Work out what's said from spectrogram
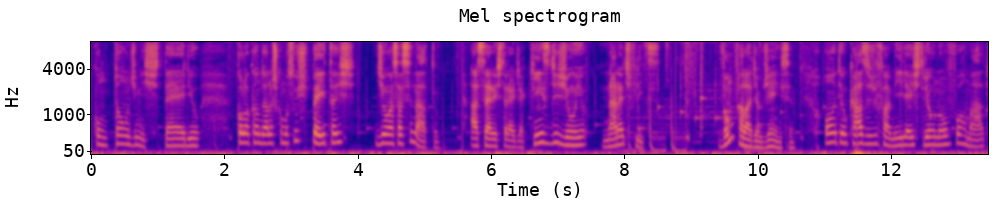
com tom de mistério, colocando elas como suspeitas de um assassinato. A série estreia dia 15 de junho na Netflix. Vamos falar de audiência? Ontem o Casos de Família estreou um novo formato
